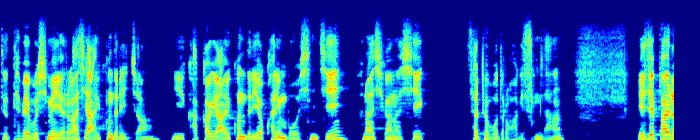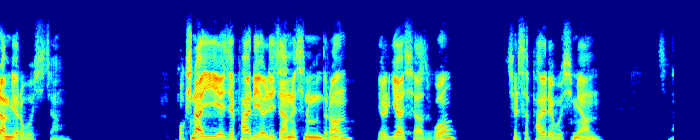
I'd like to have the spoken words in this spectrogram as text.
탭에 보시면 여러가지 아이콘들이 있죠. 이 각각의 아이콘들의 역할이 무엇인지 하나씩 하나씩 살펴보도록 하겠습니다. 예제 파일을 한번 열어보시죠. 혹시나 이 예제 파일이 열리지 않으시는 분들은 열기 하셔가지고 실습 파일에 보시면 자,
